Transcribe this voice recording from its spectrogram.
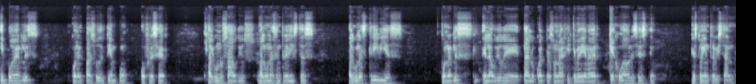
y poderles, con el paso del tiempo, ofrecer algunos audios, algunas entrevistas, algunas trivias, ponerles el audio de tal o cual personaje y que me digan, a ver, ¿qué jugador es este que estoy entrevistando?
